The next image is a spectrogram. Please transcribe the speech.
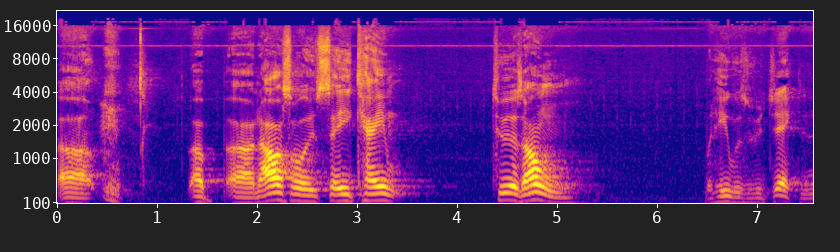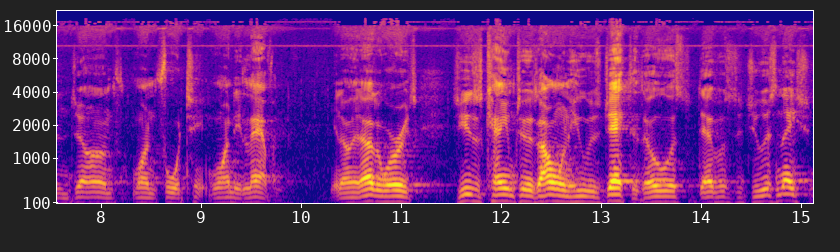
Uh, uh, and also, it say he came to his own, but he was rejected in John 1, 14, 1 11. You know, in other words, Jesus came to his own, he was rejected. That was, that was the Jewish nation.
